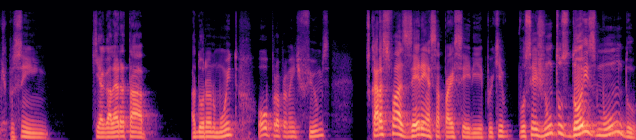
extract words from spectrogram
tipo assim, que a galera tá adorando muito, ou propriamente filmes, os caras fazerem essa parceria, porque você junta os dois mundos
